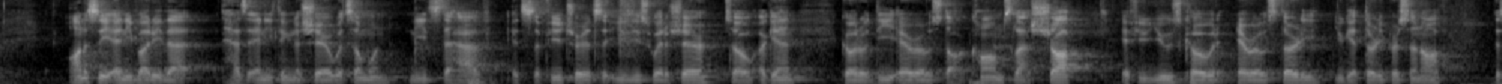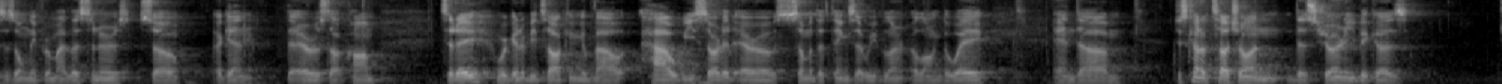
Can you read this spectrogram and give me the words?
honestly, anybody that has anything to share with someone needs to have. It's the future. It's the easiest way to share. So again, go to theeros.com slash shop. If you use code arrows30, you get 30% off. This is only for my listeners. So again, theeros.com. Today, we're going to be talking about how we started Arrows, some of the things that we've learned along the way, and um, just kind of touch on this journey because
